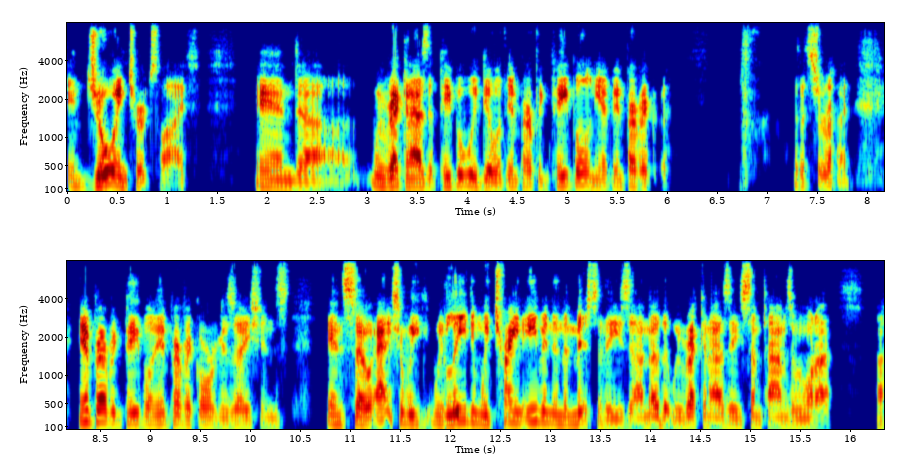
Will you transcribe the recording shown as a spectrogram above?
enjoying church life, and uh, we recognize that people we deal with imperfect people, and you have imperfect. That's right, imperfect people and imperfect organizations, and so actually we we lead and we train even in the midst of these. I know that we recognize these sometimes, and we want to uh,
